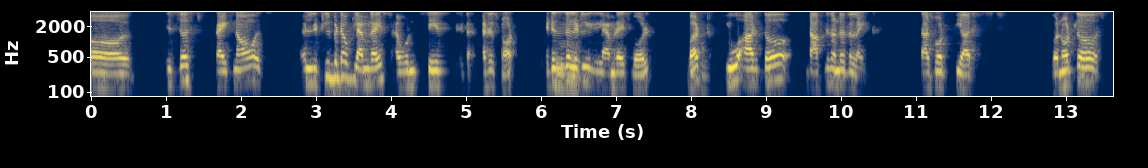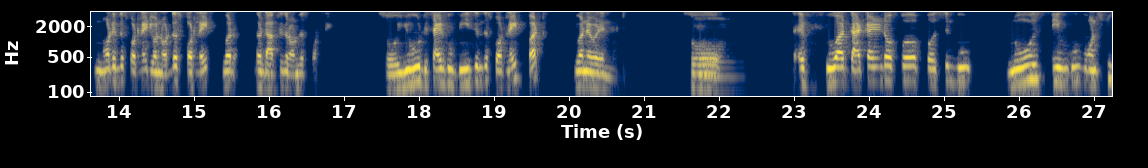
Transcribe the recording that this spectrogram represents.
uh, it's just right now it's a little bit of glamorized. I wouldn't say that it's not. It is mm-hmm. a little glamorized world. But mm-hmm. you are the darkness under the light. That's what pr is. You're not the not in the spotlight. You're not the spotlight. You are the darkness around the spotlight so you decide who is in the spotlight, but you are never in it. So mm. if you are that kind of a person who knows who wants to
